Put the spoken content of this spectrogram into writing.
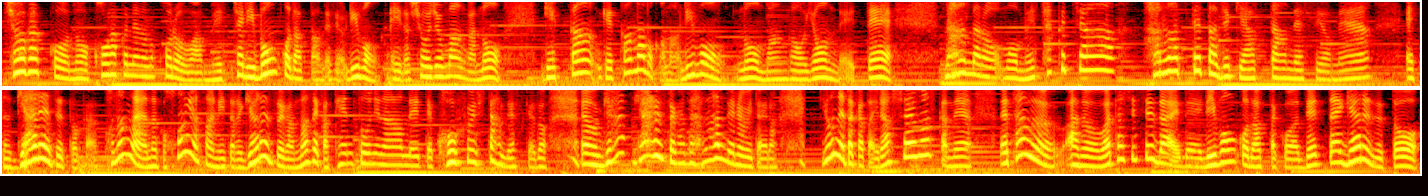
小学校の高学年の頃はめっちゃリボン子だったんですよ。リボン、えー、と少女漫画の月刊月刊なのかな？リボンの漫画を読んでいてなんだろう。もうめちゃくちゃハマってた時期あったんですよね。えっと、ギャルズとかこの前なんか本屋さんにいたらギャルズがなぜか店頭に並んでいて興奮したんですけどでもギャギャルズが並んでるみたいな読んでた方いらっしゃいますかね？え多分あの私世代でリボン子だった子は絶対ギャルズと、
